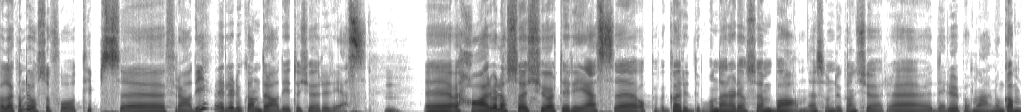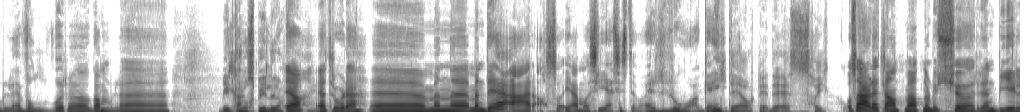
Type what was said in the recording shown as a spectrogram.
og da kan du også få tips eh, fra de, eller du kan dra dit og kjøre race. Mm. Eh, og jeg har vel også kjørt race eh, oppe ved Gardermoen. Der har de også en bane som du kan kjøre Det lurer på om det er noen gamle Volvoer og gamle Bilcrossbiler, ja. Ja, jeg tror det. Eh, men, eh, men det er altså Jeg må si jeg syns det var rågøy. Det er artig. Det er psyko. Og så er det et eller annet med at når du kjører en bil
